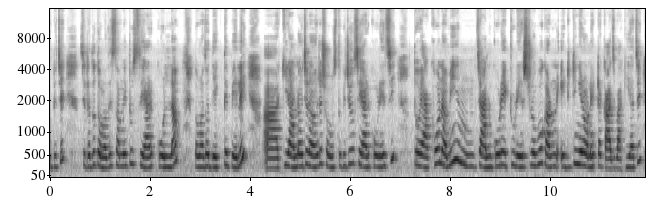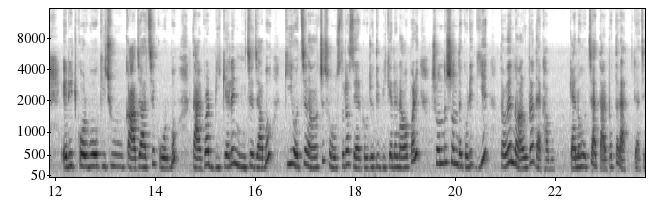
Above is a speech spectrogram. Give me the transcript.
উঠেছে, সেটা তো তোমাদের সামনে একটু শেয়ার করলাম। তোমরা তো দেখতে পেলেই। আর কি রান্না হচ্ছে না হচ্ছে সমস্ত কিছু শেয়ার করেছি। তো এখন আমি চান করে একটু রেস্ট নেব, কারণ এডিটিংয়ের অনেকটা কাজ বাকি আছে। এডিট করব, কিছু কাজ আছে, করব। তারপর বিকেলে নিচে যাব। কি হচ্ছে, না হচ্ছে, সমস্তটা শেয়ার করব। যদি বিকেলে নাও পারি, সন্ধ্যে সন্ধ্যে করে গিয়ে তোমাদের নাড়ুটা দেখাবো, কেন হচ্ছে আর তারপর তো রাত্রি আছে।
